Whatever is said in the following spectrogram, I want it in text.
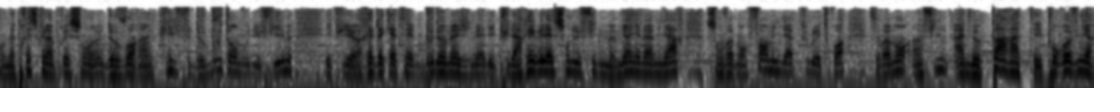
On a presque l'impression de voir un cliff de bout en bout du film. Et puis euh, Reda Kateb, Benoît Magimel et puis la révélation du film Myriam Amiar sont vraiment formidables tous les trois. C'est vraiment un film à ne pas rater. Pour revenir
